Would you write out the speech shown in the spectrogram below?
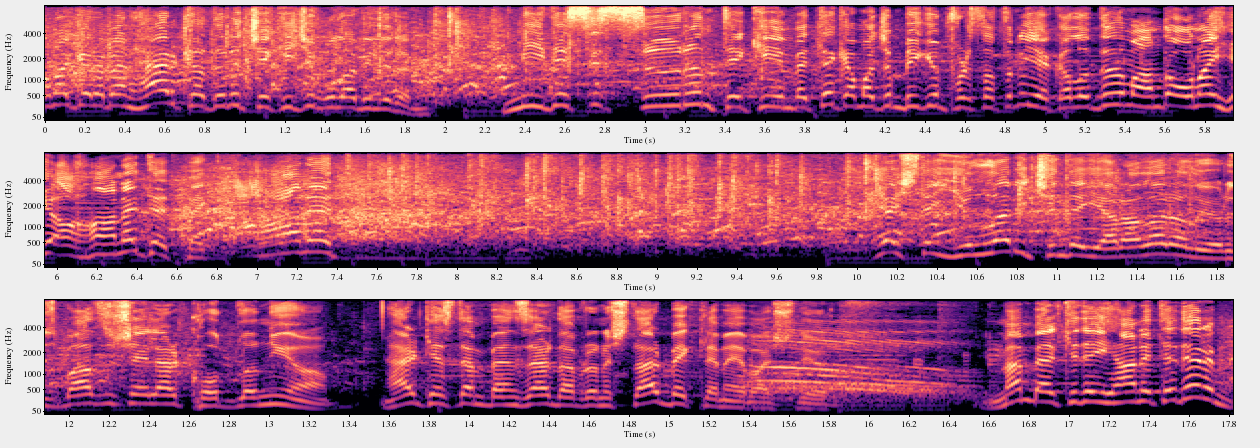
Ona göre ben her kadını çekici bulabilirim. Midesiz sığırın tekiyim ve tek amacım bir gün fırsatını yakaladığım anda ona ahanet etmek. Ahanet. Ya işte yıllar içinde yaralar alıyoruz. Bazı şeyler kodlanıyor. Herkesten benzer davranışlar beklemeye başlıyoruz. Bilmem belki de ihanet ederim.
